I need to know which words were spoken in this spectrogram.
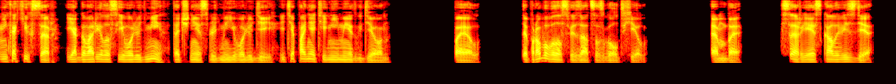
«Никаких, сэр. Я говорила с его людьми, точнее, с людьми его людей, и те понятия не имеют, где он». П.Л. «Ты пробовала связаться с Голдхилл?» М.Б. «Сэр, я искала везде.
